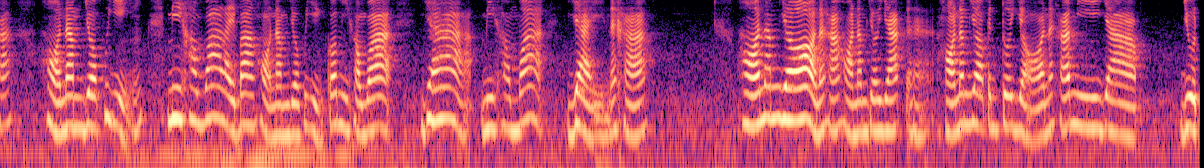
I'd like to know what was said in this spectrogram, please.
คะ หอนำยอผู้หญิง มีคำว่าอะไรบ้างหอนำยอผู้หญิงก็มีคำว่าย่า มีคำว่า ใหญ่นะคะหอนำยอนะคะ หอนำยอยักษ์อ่าหอนำยอเป็นตัวหยอนะคะ มีหยาบหยุด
